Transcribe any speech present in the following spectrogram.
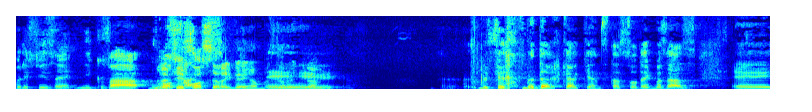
ולפי זה נקבע bro-science. לפי חוסר היגיון בדרך כלל. לפי, בדרך כלל כן, אתה צודק בזה, אז אה,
